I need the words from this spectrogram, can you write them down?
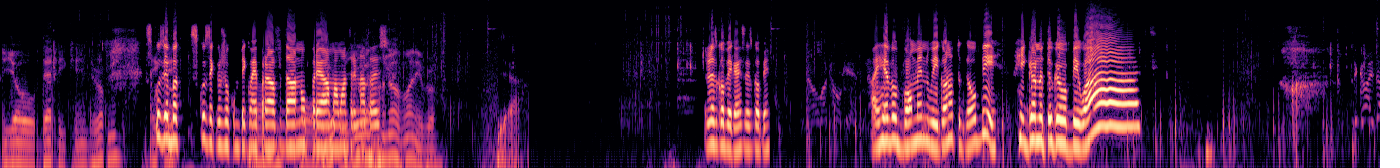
Yo, daddy, can you drop me? Scuze, AK? bă, scuze că joc un pic mai praf, dar nu prea m-am antrenat you have azi. enough money, bro. Yeah. Let's go B, guys, let's go B. I have a bomb and we're gonna to go B. We're gonna to go B, what? The guy's out. Oh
